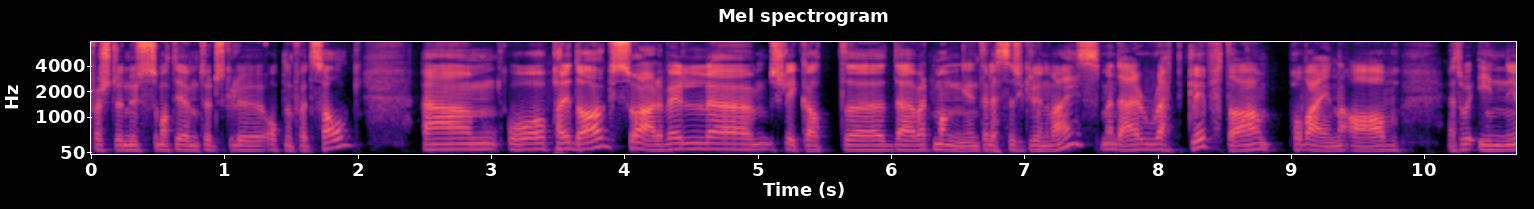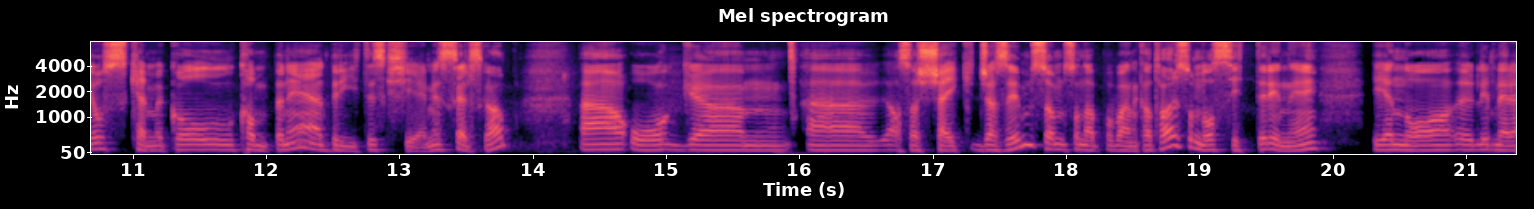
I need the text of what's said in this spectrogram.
første nuss om at de eventuelt skulle åpne for et salg. Um, og per i dag så er det vel uh, slik at uh, det har vært mange interesser underveis, men det er Ratcliffe da på vegne av jeg tror Ineos Chemical Company, et britisk kjemisk selskap, eh, og eh, eh, altså Sheikh Jazim, som, som er på vegne av Qatar, som nå sitter inne i, i en nå eh, litt mer,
